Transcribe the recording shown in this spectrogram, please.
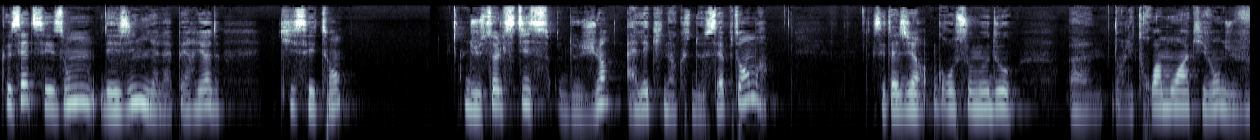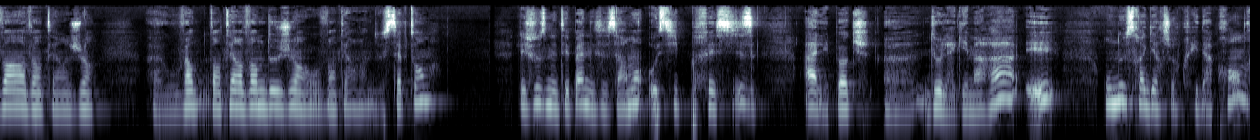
que cette saison désigne la période qui s'étend du solstice de juin à l'équinoxe de septembre, c'est-à-dire grosso modo euh, dans les trois mois qui vont du 20-21 juin euh, au 21-22 juin au 21-22 septembre, les choses n'étaient pas nécessairement aussi précises à l'époque euh, de la Guémara et on ne sera guère surpris d'apprendre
